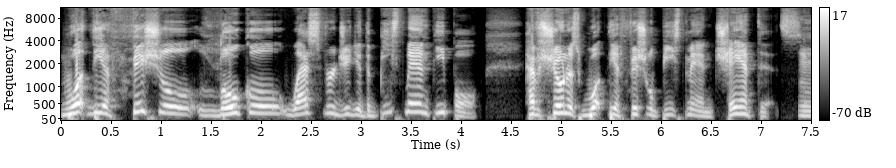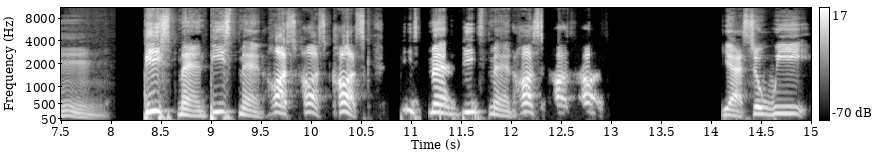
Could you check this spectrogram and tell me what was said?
what the official local West Virginia, the Beastman people, have shown us what the official Beastman chant is. Mm. Beastman, Beastman, Husk, Husk, Husk, Beastman, Beastman, Husk, Husk, Husk. Yeah, so we,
